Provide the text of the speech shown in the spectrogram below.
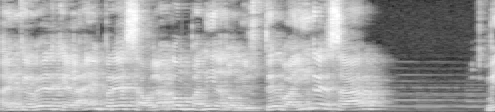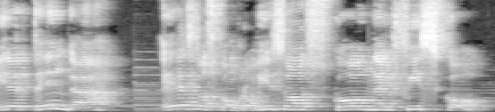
hay que ver que la empresa o la compañía donde usted va a ingresar, mire, tenga estos compromisos con el fisco.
